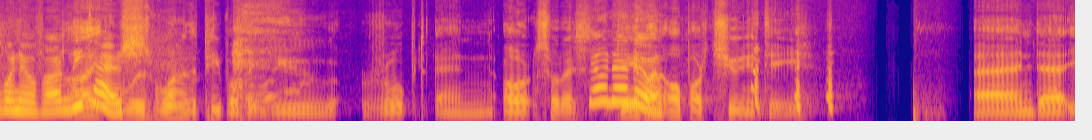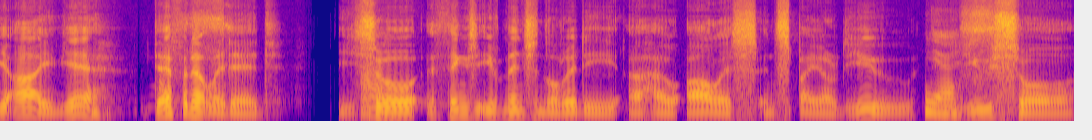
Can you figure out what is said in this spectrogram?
one of our leaders. I was one of the people that you roped in, or sort of No, no, gave no. an opportunity. and uh, yeah, I yeah, definitely did. Y- So the things that you've mentioned already are how Alice inspired you. Yes. You saw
